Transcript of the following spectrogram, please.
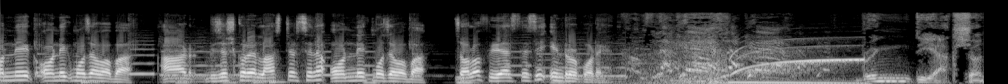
অনেক অনেক মজা পাবা। আর বিশেষ করে লাস্টের সিনে অনেক মজা পাবা। চলো ফিরে আসতেছি ইন্ট্রোর পরে। Bring the action.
